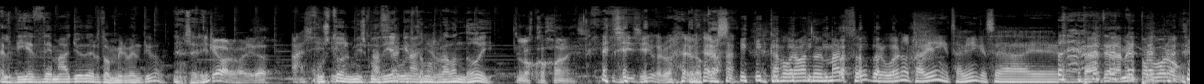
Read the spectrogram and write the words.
el 10 de mayo del 2022. ¿En serio? Qué barbaridad. Ah, sí, Justo sí. el mismo Hace día que estamos grabando hoy. Los cojones. Sí, sí, pero... Pero casi. Estamos grabando en marzo, pero bueno, está bien, está bien que sea. eh, Espérate, dame el polvorón.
